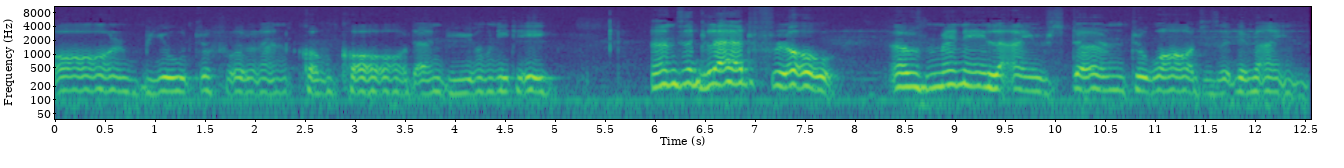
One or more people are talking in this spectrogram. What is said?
all beautiful and concord and unity and the glad flow of many lives turned towards the divine.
